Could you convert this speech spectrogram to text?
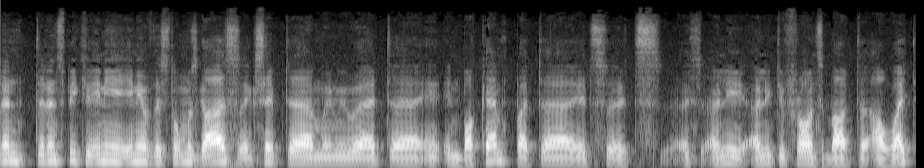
didn't didn't speak to any any of the Stormers guys except um, when we were at uh, in, Bok camp, but uh, it's it's it's only only to France about our weight.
